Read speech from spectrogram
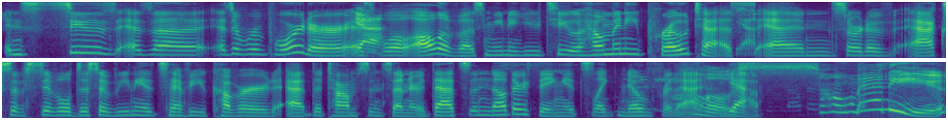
and Sue's as a as a reporter, Yeah. as well, all of us, Mina, you too. How many protests Yeah. and sort of acts of civil disobedience have you covered at the Thompson Center? That's another thing. It's like known for that. Oh, yeah, so many.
